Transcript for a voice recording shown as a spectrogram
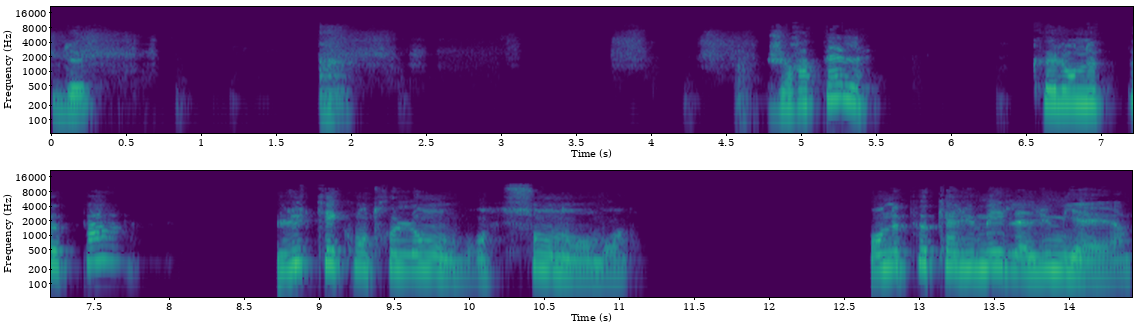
deux, un. Je rappelle que l'on ne peut pas lutter contre l'ombre, son ombre. On ne peut qu'allumer la lumière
